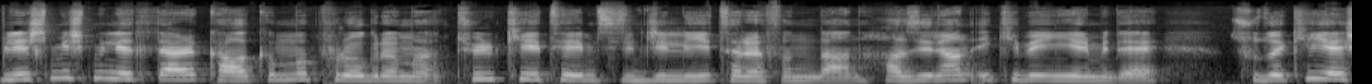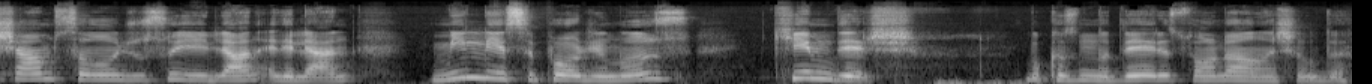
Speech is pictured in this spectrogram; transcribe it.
Birleşmiş Milletler Kalkınma Programı Türkiye Temsilciliği tarafından Haziran 2020'de sudaki yaşam savunucusu ilan edilen milli sporcumuz kimdir? Bu kızın da değeri sonradan anlaşıldı.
